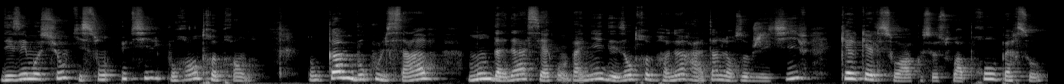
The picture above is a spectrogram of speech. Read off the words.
des émotions qui sont utiles pour entreprendre. Donc comme beaucoup le savent, mon dada s'est accompagné des entrepreneurs à atteindre leurs objectifs, quels qu'elles soient, que ce soit pro ou perso.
